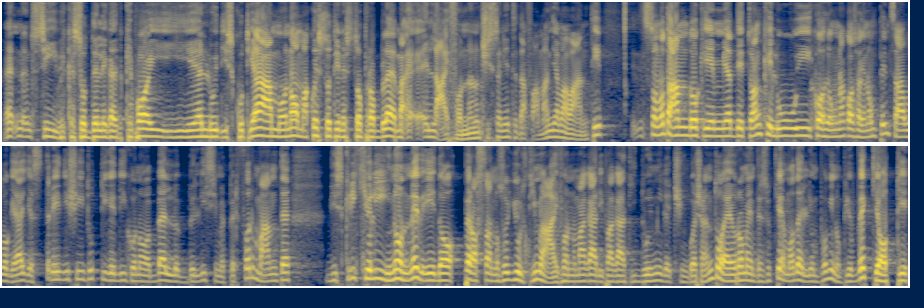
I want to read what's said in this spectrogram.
eh, sì, perché sono delle che poi e lui discutiamo, no, ma questo tiene sto problema. È, è l'iPhone, non ci sta niente da fare, ma andiamo avanti sto notando che mi ha detto anche lui cosa, una cosa che non pensavo, che iOS 13 tutti che dicono è bello, bellissimo, è performante, di scricchioli non ne vedo, però stanno sugli ultimi iPhone, magari pagati 2500 euro, mentre su chi ha modelli un pochino più vecchiotti,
